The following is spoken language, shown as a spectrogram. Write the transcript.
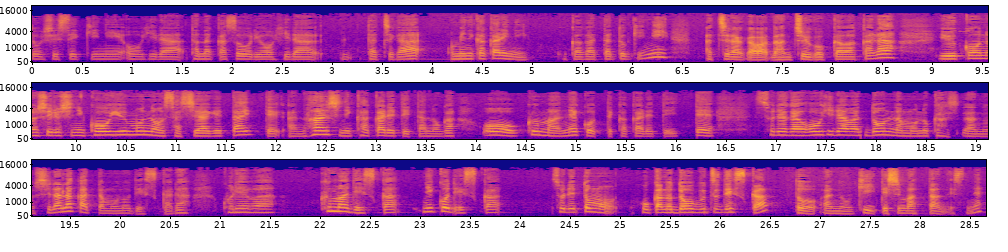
東主席に大平田中総理大平たちがお目にかかりに伺った時にあちら側中国側から友好の印にこういうものを差し上げたいってあの半紙に書かれていたのが「王熊猫」って書かれていてそれが大平はどんなものかあの知らなかったものですからこれは熊ですか猫ですかそれとも他の動物ですかとあの聞いてしまったんですね。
